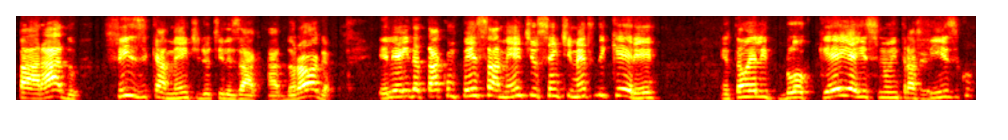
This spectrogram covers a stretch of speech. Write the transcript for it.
parado fisicamente de utilizar a droga, ele ainda está com o pensamento e o sentimento de querer. Então, ele bloqueia isso no intrafísico,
